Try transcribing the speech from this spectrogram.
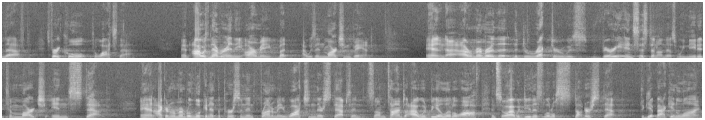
left. It's very cool to watch that. And I was never in the army, but I was in marching band. And I, I remember the, the director was very insistent on this. We needed to march in step. And I can remember looking at the person in front of me, watching their steps, and sometimes I would be a little off. And so I would do this little stutter step to get back in line.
